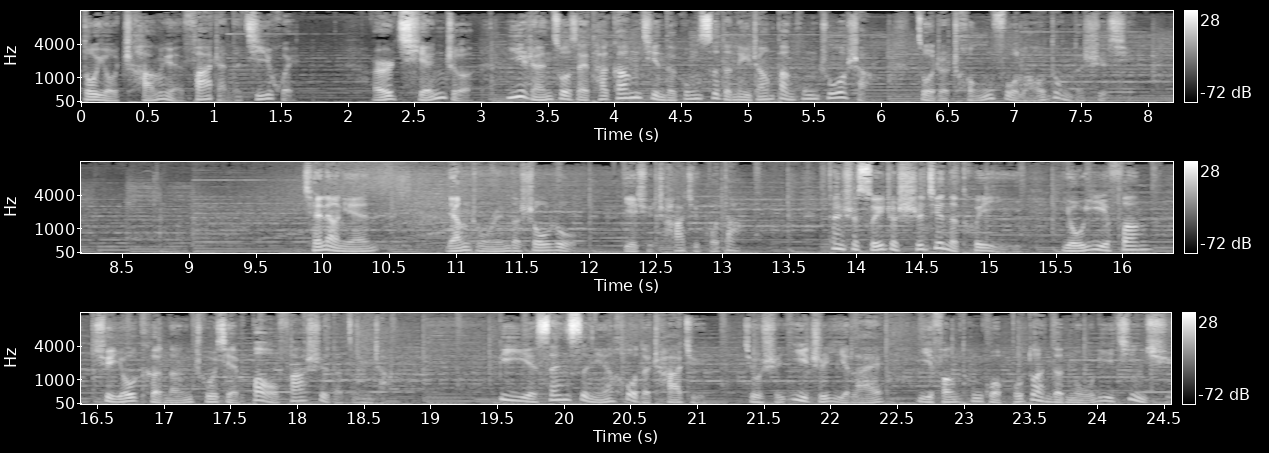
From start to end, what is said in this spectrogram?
都有长远发展的机会，而前者依然坐在他刚进的公司的那张办公桌上，做着重复劳动的事情。前两年，两种人的收入也许差距不大，但是随着时间的推移，有一方却有可能出现爆发式的增长。毕业三四年后的差距，就是一直以来一方通过不断的努力进取，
